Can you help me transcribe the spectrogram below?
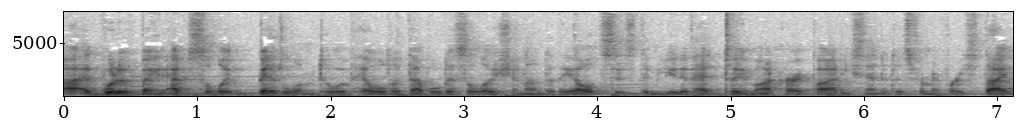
Uh, it would have been absolute bedlam to have held a double dissolution under the old system. You'd have had two micro party senators from every state.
